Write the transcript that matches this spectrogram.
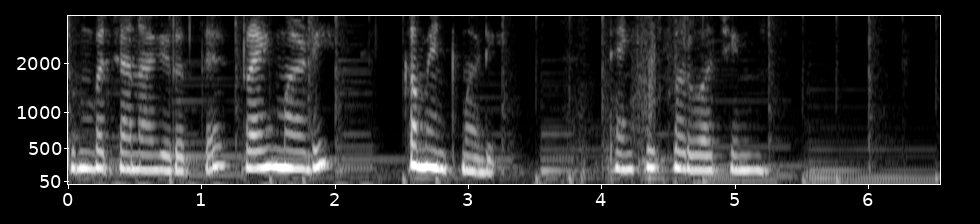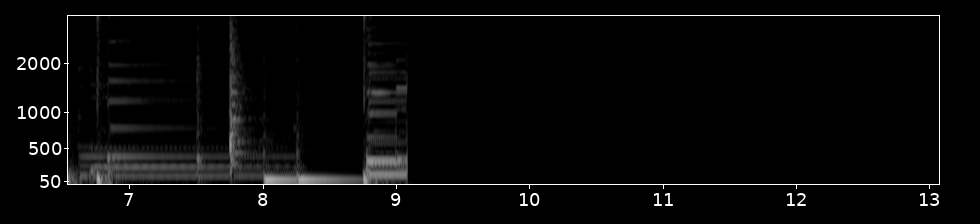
ತುಂಬ ಚೆನ್ನಾಗಿರುತ್ತೆ. ಟ್ರೈ ಮಾಡಿ ಕಮೆಂಟ್ ಮಾಡಿ. Thank you for watching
